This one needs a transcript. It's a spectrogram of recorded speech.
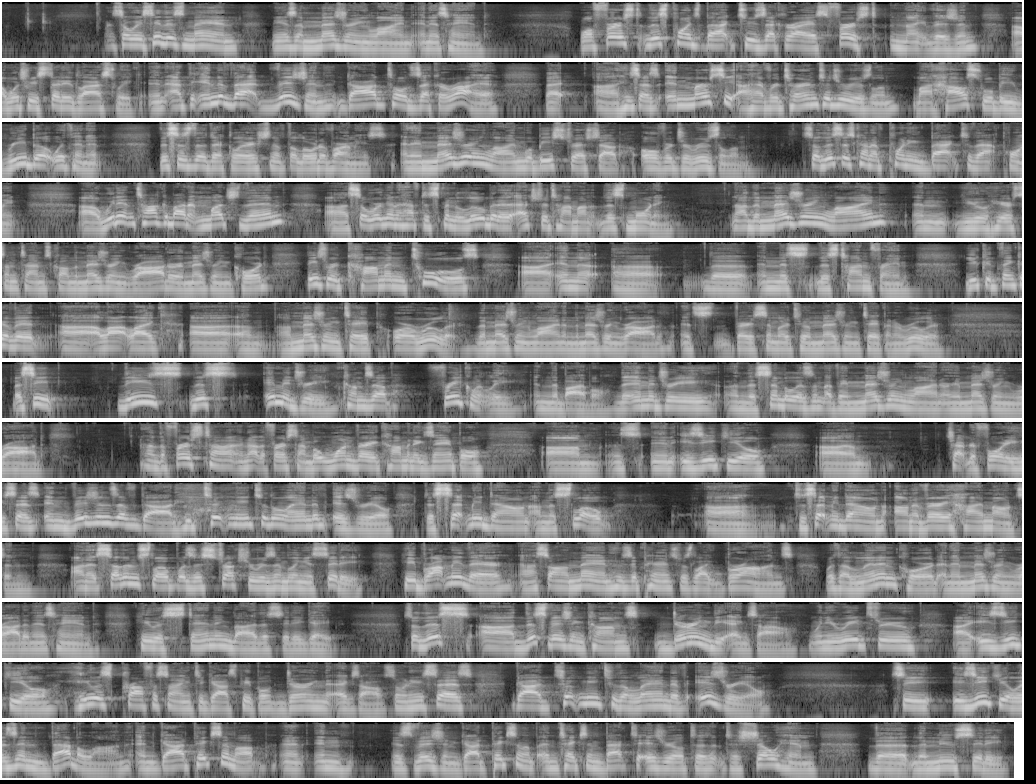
And so we see this man, and he has a measuring line in his hand. Well, first, this points back to Zechariah's first night vision, uh, which we studied last week. And at the end of that vision, God told Zechariah that uh, He says, In mercy I have returned to Jerusalem. My house will be rebuilt within it. This is the declaration of the Lord of armies. And a measuring line will be stretched out over Jerusalem. So this is kind of pointing back to that point. Uh, we didn't talk about it much then, uh, so we're going to have to spend a little bit of extra time on it this morning. Now, the measuring line, and you'll hear sometimes called the measuring rod or a measuring cord, these were common tools uh, in, the, uh, the, in this, this time frame. You could think of it uh, a lot like uh, a, a, measuring tape or a ruler, the measuring line and the measuring rod. It's very similar to a measuring tape and a ruler. But see, these, this imagery comes up frequently in the Bible the imagery and the symbolism of a measuring line or a measuring rod. Now, the first time, not the first time, but one very common example um, in Ezekiel um, chapter 40. He says, In visions of God, he took me to the land of Israel to set me down on the slope. Uh, to set me down on a very high mountain. On its southern slope was a structure resembling a city. He brought me there, and I saw a man whose appearance was like bronze, with a linen cord and a measuring rod in his hand. He was standing by the city gate. So this, uh, this vision comes during the exile. When you read through uh, Ezekiel, he was prophesying to God's people during the exile. So when he says, God took me to the land of Israel, see, Ezekiel is in Babylon, and God picks him up, and in his vision, God picks him up and takes him back to Israel to, to show him the, the new city.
